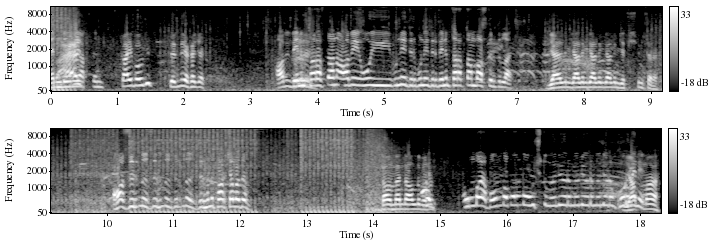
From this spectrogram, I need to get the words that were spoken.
Ben de onu Ay! yaktım. Kaybol git. Beni de yakacak. Abi benim taraftan abi oy bu nedir bu nedir benim taraftan bastırdılar. Geldim geldim geldim geldim yetiştim sana. Aha zırhlı zırhlı zırhlı zırhını parçaladım. Tamam ben de aldım onu. Ay, bomba bomba bomba uçtum ölüyorum ölüyorum ölüyorum koru beni. Yapma.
